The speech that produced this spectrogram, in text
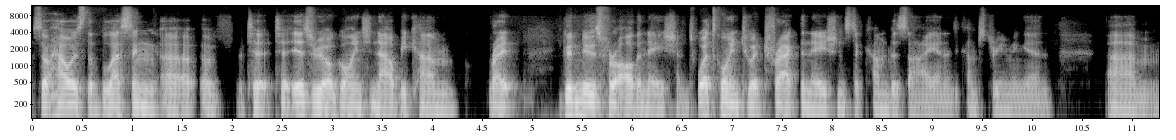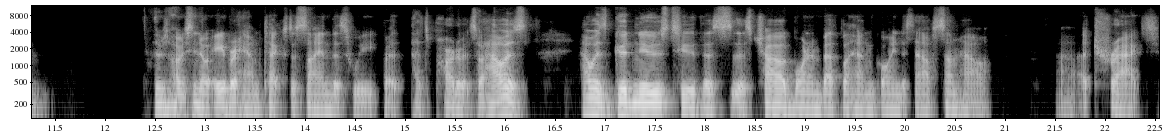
So how is the blessing uh, of to, to Israel going to now become right good news for all the nations? What's going to attract the nations to come to Zion and to come streaming in? Um, there's obviously no Abraham text assigned this week, but that's part of it. So how is how is good news to this this child born in Bethlehem going to now somehow uh, attract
